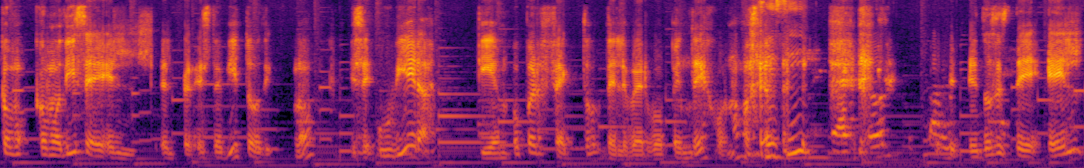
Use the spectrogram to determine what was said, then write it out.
Como, como dice el, el, este Vito, ¿no? Dice, hubiera tiempo perfecto del verbo pendejo, ¿no? sí, sí. Entonces, este, él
